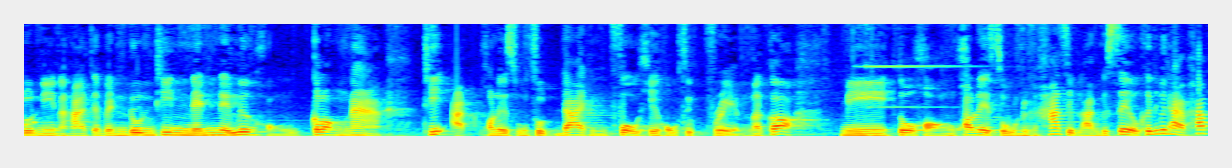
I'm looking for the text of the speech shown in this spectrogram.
รุ่นนี้นะคะจะเป็นรุ่นที่เน้นในเรื่องของกล้องหน้าที่อัดความละเอียดสูงสุดได้ถึง 4K 60 เฟรม แล้วก็มีตัวของความละเอียดสูงถึง 50 ล้านพิกเซล คือจะไปถ่ายภาพ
